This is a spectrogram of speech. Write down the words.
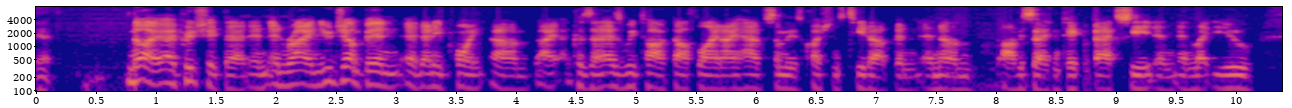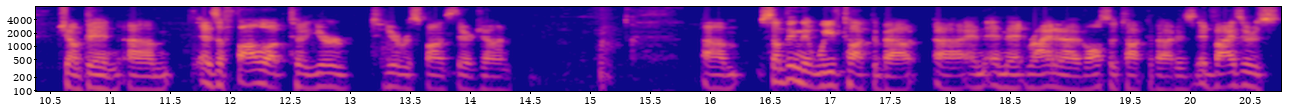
yeah. No, I, I, appreciate that. And, and Ryan, you jump in at any point because um, as we talked offline, I have some of these questions teed up, and, and um, obviously I can take a back seat and, and let you jump in um, as a follow up to your to your response there, John. Um, something that we've talked about uh, and and that Ryan and I have also talked about is advisors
